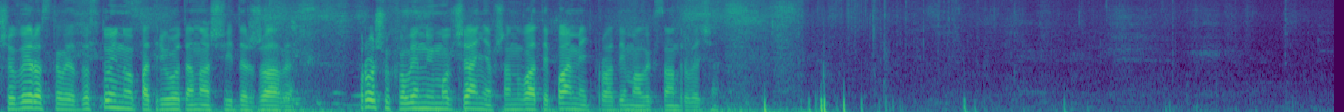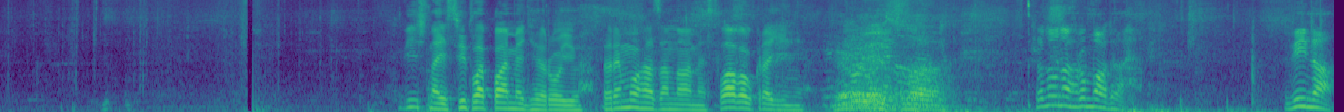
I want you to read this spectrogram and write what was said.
що виростили достойного патріота нашої держави. Прошу хвилиною мовчання вшанувати пам'ять про Вадима Олександровича. Вічна і світла пам'ять герою. Перемога за нами. Слава Україні! Шановна громада, війна,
